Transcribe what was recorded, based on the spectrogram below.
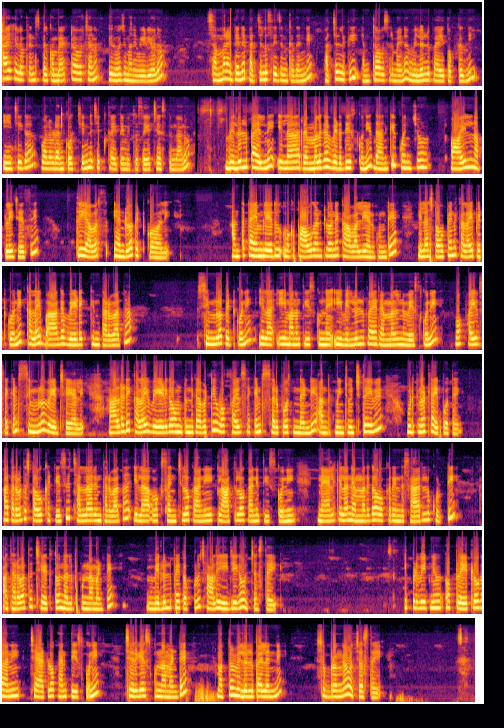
Hi hello friends welcome back to our channel ఈరోజు మన వీడియోలో సమ్మర్ అంటేనే పచ్చళ్ళ సీజన్ కదండి. పచ్చళ్ళకి ఎంతో అవసరమైన వెల్లుల్లిపాయ తొక్కల్ని ఈజీగా వలవడానికి ఒక చిన్న చిట్కా అయితే మీతో షేర్ చేస్తున్నాను. వెల్లుల్లిపాయల్ని ఇలా రెమ్మలుగా విడదీసుకొని దానికి కొంచెం ఆయిల్ని అప్లై చేసి త్రీ అవర్స్ ఎండలో పెట్టుకోవాలి. అంత టైం లేదు. ఒక పావు గంటలోనే కావాలి అనుకుంటే ఇలా స్టవ్ పైన కళాయి పెట్టుకొని కళాయి బాగా వేడెక్కిన తర్వాత సిమ్లో పెట్టుకొని ఇలా ఈ మనం తీసుకునే ఈ వెల్లుల్లిపాయ రెమ్మలను వేసుకొని ఒక ఫైవ్ సెకండ్స్ సిమ్లో వేడి చేయాలి. ఆల్రెడీ కళాయి వేడిగా ఉంటుంది కాబట్టి ఒక ఫైవ్ సెకండ్స్ సరిపోతుందండి. అందుకు మించి ఉంచితే ఇవి ఉడికినట్లు అయిపోతాయి. ఆ తర్వాత స్టవ్ కట్టేసి చల్లారిన తర్వాత ఇలా ఒక సంచిలో కానీ క్లాత్లో కానీ తీసుకొని నేలకి ఇలా నెమ్మదిగా ఒక రెండు సార్లు కొట్టి ఆ తర్వాత చేతితో నలుపుకున్నామంటే వెల్లుల్లిపాయ తొక్కలు చాలా ఈజీగా వచ్చేస్తాయి. ఇప్పుడు వీటిని ఒక ప్లేట్లో కానీ చేట్లో కానీ తీసుకొని చెరిగేసుకున్నామంటే మొత్తం వెల్లుల్లిపాయలన్నీ శుభ్రంగా వచ్చేస్తాయి.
